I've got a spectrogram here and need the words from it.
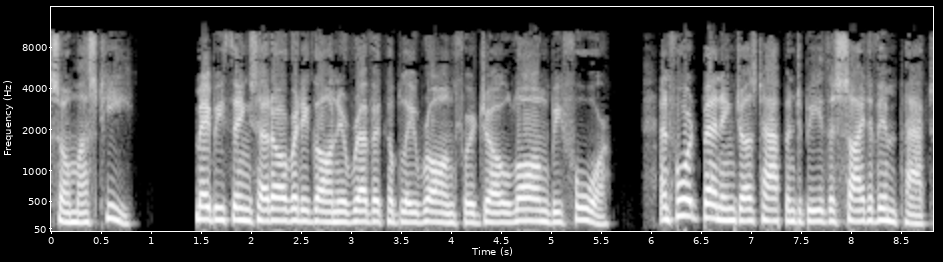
so must he. Maybe things had already gone irrevocably wrong for Joe long before, and Fort Benning just happened to be the site of impact,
